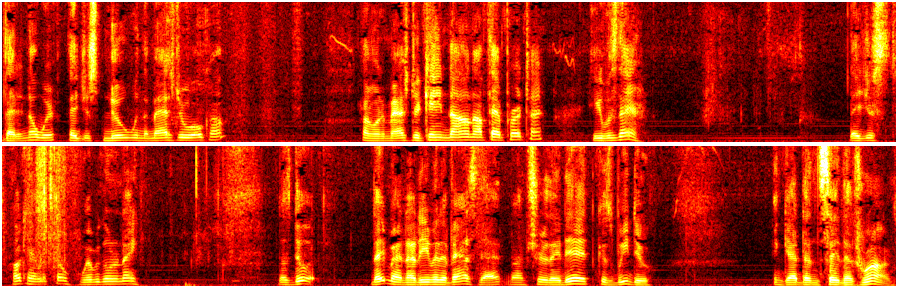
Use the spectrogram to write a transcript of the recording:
They didn't know where. They just knew when the Master woke up. And when the Master came down off that prayer time, He was there. They just, okay, let's go. Where we going tonight? Let's do it. They might not even have asked that, but I'm sure they did because we do. And God doesn't say that's wrong.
